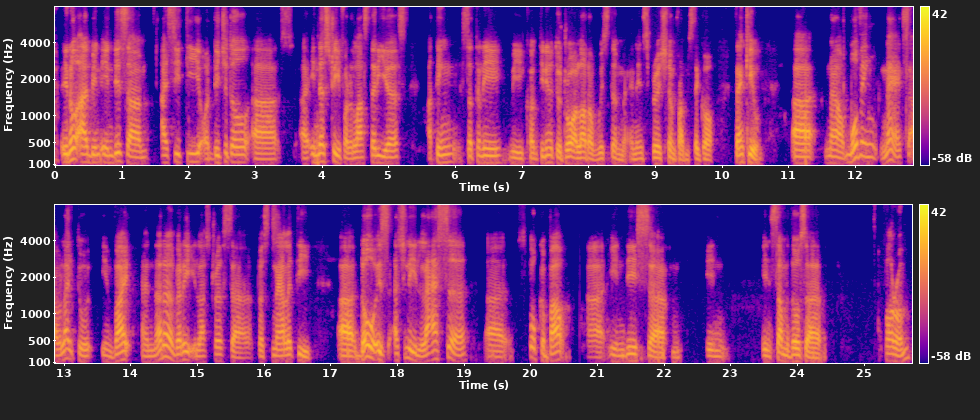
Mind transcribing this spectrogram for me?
You know, I've been in this um, ICT or digital uh, uh, industry for the last 30 years. I think certainly we continue to draw a lot of wisdom and inspiration from Mr. Thank you. Uh, now, moving next, I would like to invite another very illustrious uh, personality, uh, though is actually lesser uh, spoke about uh, in this um, in in some of those uh, forum,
